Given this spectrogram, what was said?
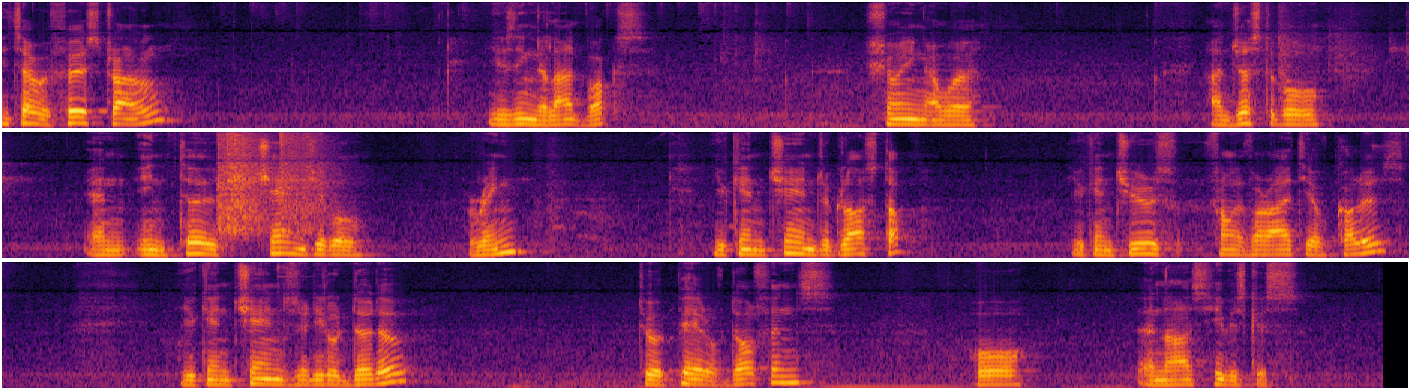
It's our first trial using the light box showing our adjustable and interchangeable ring. You can change the glass top. You can choose from a variety of colors. You can change the little dodo to a pair of dolphins or a nice hibiscus.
